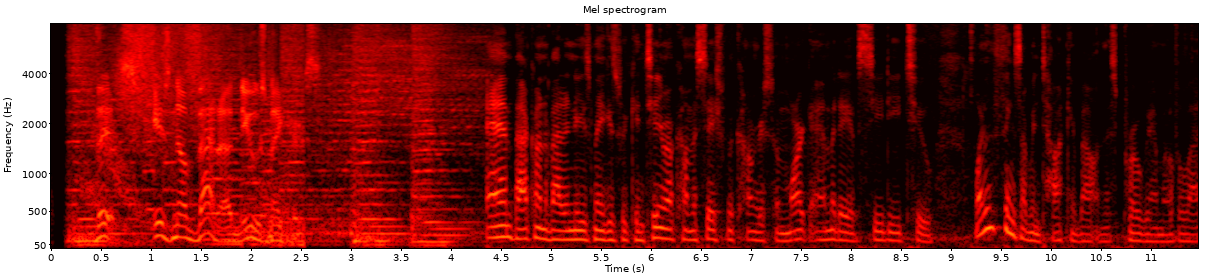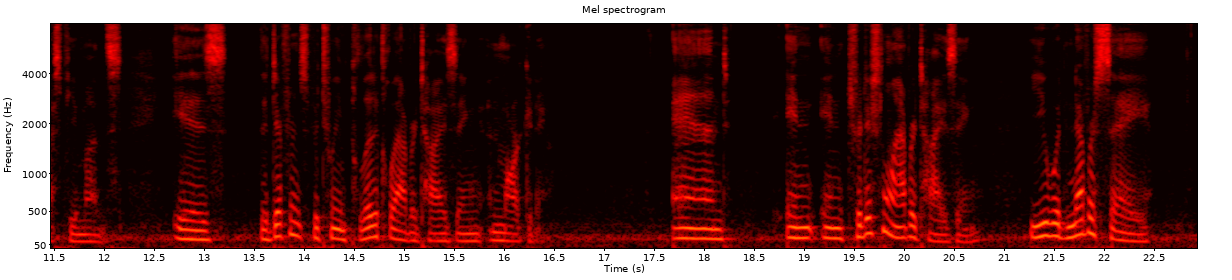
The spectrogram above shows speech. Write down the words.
This is Nevada Newsmakers. And back on Nevada Newsmakers, we continue our conversation with Congressman Mark Amodei of CD2. One of the things I've been talking about in this program over the last few months is the difference between political advertising and marketing. And in, in traditional advertising, you would never say,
